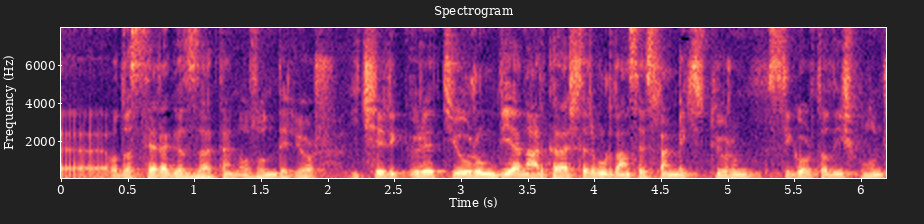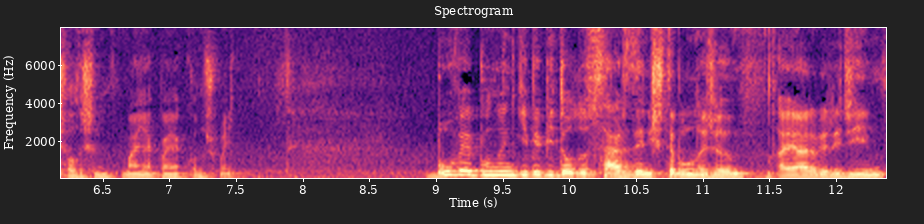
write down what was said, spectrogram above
ee, o da sera gazı zaten ozon deliyor. İçerik üretiyorum diyen arkadaşlara buradan seslenmek istiyorum. Sigortalı iş bulun çalışın. Manyak manyak konuşmayın. Bu ve bunun gibi bir dolu serzenişte bulunacağım. Ayar vereceğim,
